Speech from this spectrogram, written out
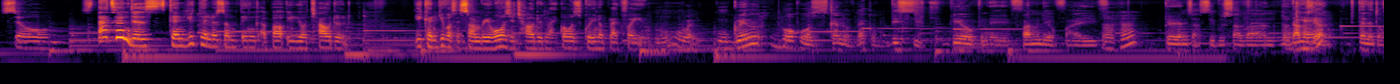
So, starting this, can you tell us something about your childhood? You can give us a summary. What was your childhood like? What was growing up like for you? Well, growing up was kind of like a basic. Grew up in a family of 5 mm-hmm. Parents are civil servants. No, That means they Okay. are dependent on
